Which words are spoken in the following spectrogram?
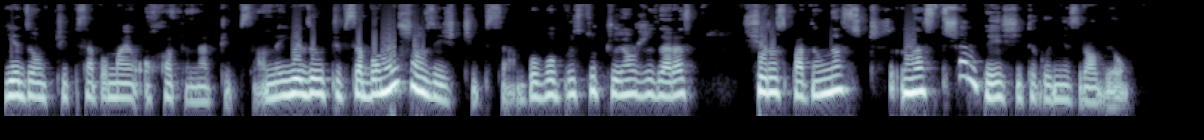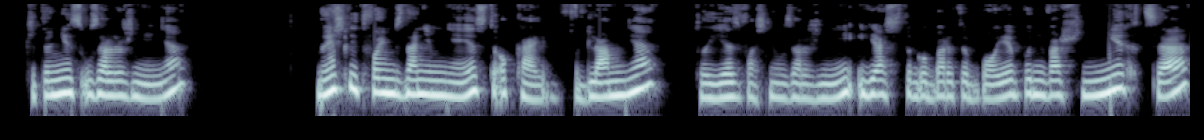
jedzą chipsa, bo mają ochotę na chipsa. One jedzą chipsa, bo muszą zjeść chipsa, bo po prostu czują, że zaraz się rozpadną na, strzępy, jeśli tego nie zrobią. Czy to nie jest uzależnienie? No jeśli Twoim zdaniem nie jest, to ok. Dla mnie to jest właśnie uzależnienie i ja się tego bardzo boję, ponieważ nie chcę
